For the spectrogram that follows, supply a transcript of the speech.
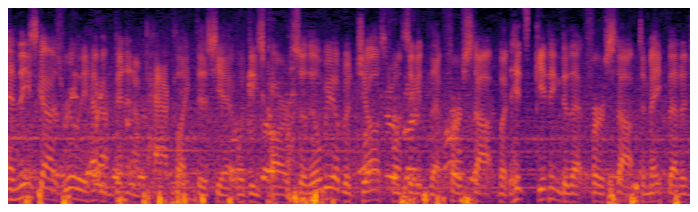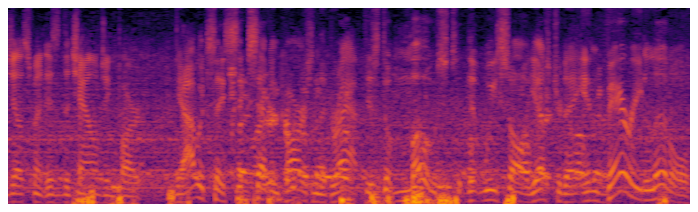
And these guys really haven't been in a pack like this yet with these cars, so they'll be able to adjust once they get to that first stop. But it's getting to that first stop to make that adjustment is the challenging part. Yeah, I would say six, seven cars in the draft is the most that we saw yesterday, and very little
